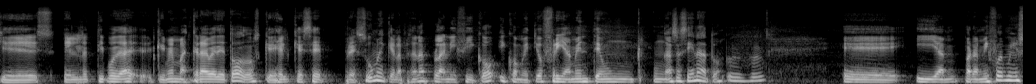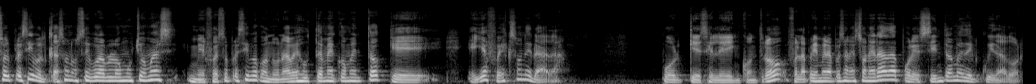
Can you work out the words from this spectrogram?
que es el tipo de crimen más grave de todos, que es el que se presume que la persona planificó y cometió fríamente un, asesinato. Eh, y para mí fue muy sorpresivo, el caso no se habló mucho más, me fue sorpresivo cuando una vez usted me comentó que ella fue exonerada, porque se le encontró, fue la primera persona exonerada por el síndrome del cuidador.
